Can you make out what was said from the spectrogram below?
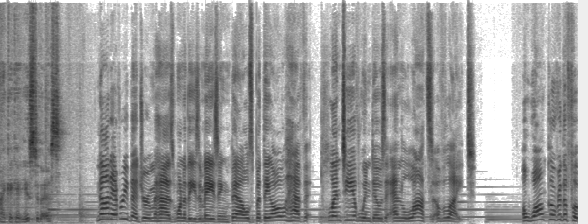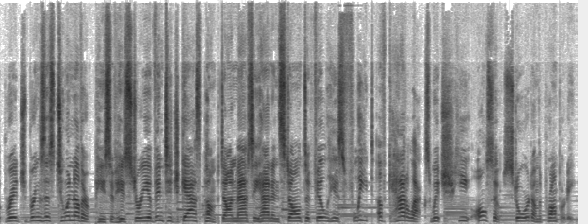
I could get used to this. Not every bedroom has one of these amazing bells, but they all have plenty of windows and lots of light. A walk over the footbridge brings us to another piece of history, a vintage gas pump Don Massey had installed to fill his fleet of Cadillacs, which he also stored on the property.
